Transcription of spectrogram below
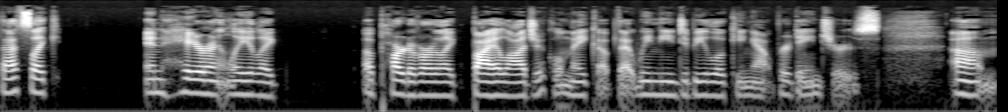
that's like inherently like a part of our like biological makeup that we need to be looking out for dangers. Um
